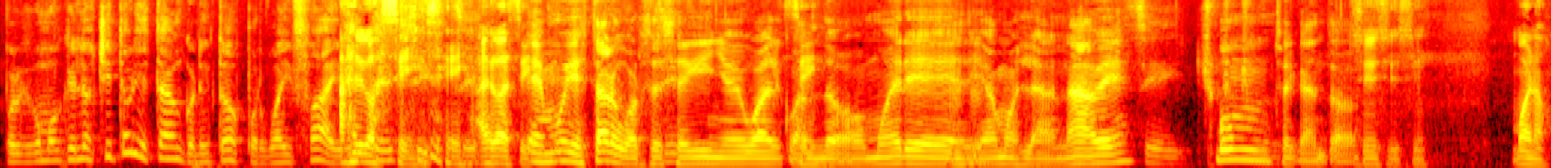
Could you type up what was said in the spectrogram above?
Porque como que los Chitauri estaban conectados por Wi-Fi. Algo así, Sí, sí, sí. algo así. Es muy Star Wars ese guiño igual. Cuando muere, digamos, la nave, Sí. ¡pum! Se caen todos. Sí, sí, sí. Bueno,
